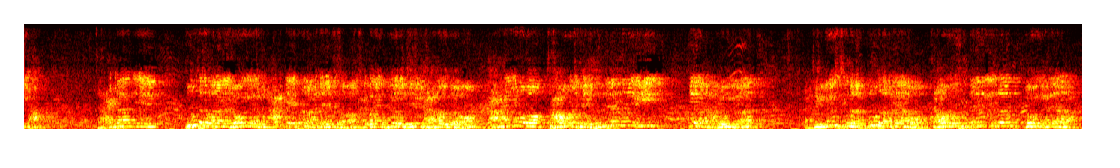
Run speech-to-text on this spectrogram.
있다. 자 일단 이 부터보다는 여기가 좀 낮게 풀어나간다 해서 상당히 공격을 제일 잘하고 있고요. 강한 좌우로 이제 흔들리는 능력이 뛰어난다 여기는. 자 정명 친구는 부터가 뛰어나고 좌우로 흔들리는 기술은 여기가 뛰어나다.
